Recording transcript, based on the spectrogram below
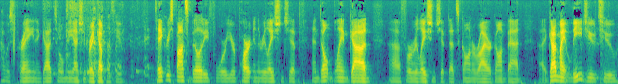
I was praying and God told me I should break up with you. Take responsibility for your part in the relationship and don't blame God uh, for a relationship that's gone awry or gone bad. Uh, God might lead you to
